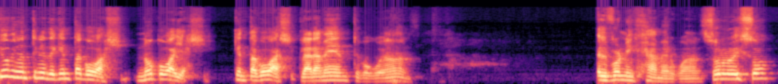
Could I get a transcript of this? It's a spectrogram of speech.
¿Qué opinión tienes de Kenta Kobashi? No Kobayashi. Kenta Kobashi, claramente, pues, weón. El Burning Hammer, weón. Solo lo hizo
